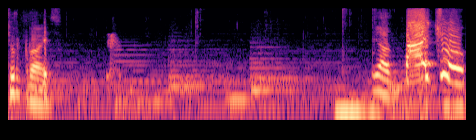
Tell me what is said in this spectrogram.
Сюрприз. Я бачу!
